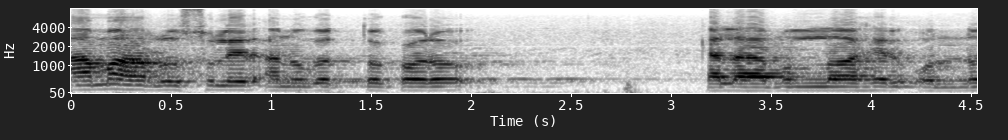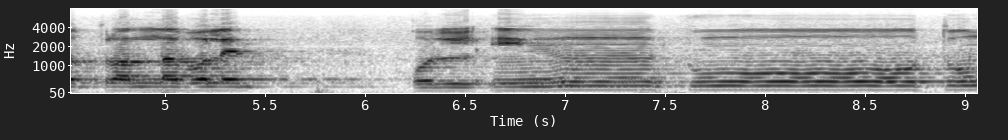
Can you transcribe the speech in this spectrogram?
আমার রসুলের আনুগত্য করো কালামুল্লাহের অন্যত্র আল্লাহ বলেন قل إن كنتم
